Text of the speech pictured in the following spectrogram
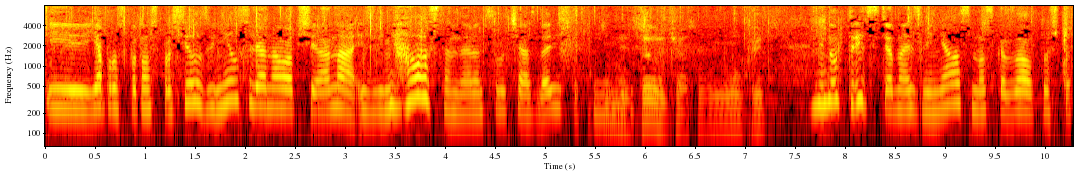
И я просто потом спросила, извинилась ли она вообще. Она извинялась, там, наверное, целый час, да, видишь, Не, целый час, ну, минут 30. Минут 30 она извинялась, она сказала то, что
